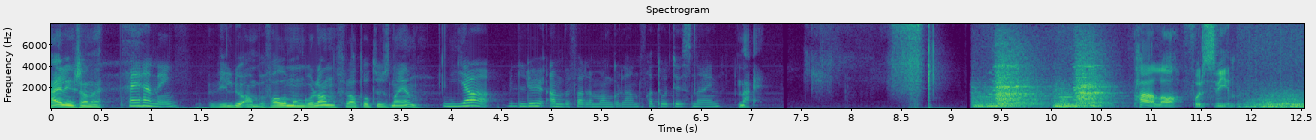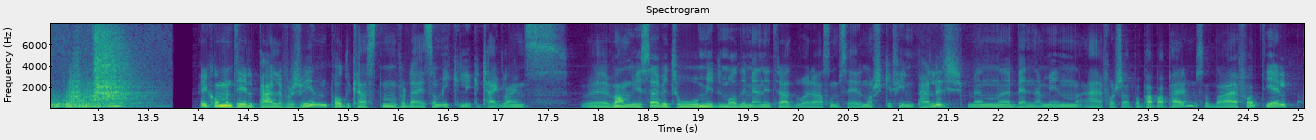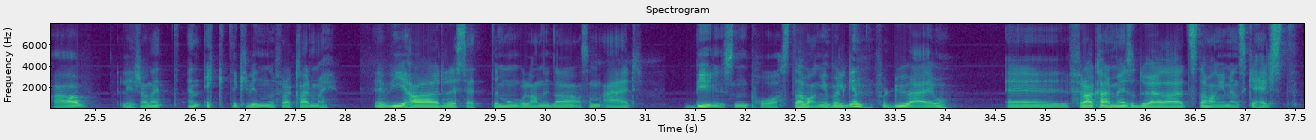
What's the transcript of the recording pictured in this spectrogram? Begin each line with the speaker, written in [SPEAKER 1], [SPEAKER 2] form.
[SPEAKER 1] Hei, Linn Jeanette.
[SPEAKER 2] Hei, Henning.
[SPEAKER 1] Vil du anbefale Mongoland fra 2001?
[SPEAKER 2] Ja, vil du anbefale Mongoland fra 2001?
[SPEAKER 1] Nei.
[SPEAKER 3] Perla for svin.
[SPEAKER 1] Velkommen til Perle for svin, podkasten for deg som ikke liker taglines. Eh, Vanligvis er vi to middelmådige menn i 30-åra som ser norske filmperler, men eh, Benjamin er fortsatt på pappaperm, så da har jeg fått hjelp av Linn Jeanette, en ekte kvinne fra Karmøy. Eh, Vi har sett Mongoland i dag, som er begynnelsen på Stavanger-bølgen. For du er jo eh, fra Karmøy, så du er da et Stavanger-menneske helst.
